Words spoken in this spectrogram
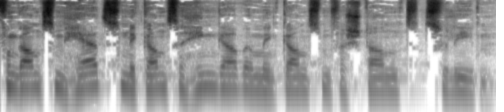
von ganzem Herzen, mit ganzer Hingabe und mit ganzem Verstand zu leben.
